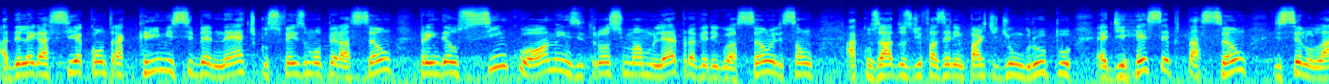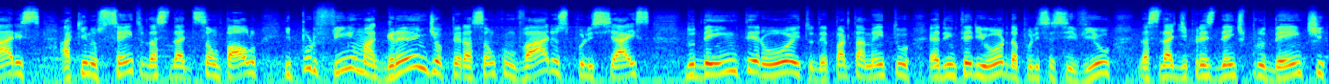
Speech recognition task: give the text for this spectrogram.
A Delegacia contra Crime crimes cibernéticos fez uma operação, prendeu cinco homens e trouxe uma mulher para averiguação. Eles são acusados de fazerem parte de um grupo é, de receptação de celulares aqui no centro da cidade de São Paulo. E por fim, uma grande operação com vários policiais do DI Inter 8, departamento é, do interior da Polícia Civil, da cidade de Presidente Prudente.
